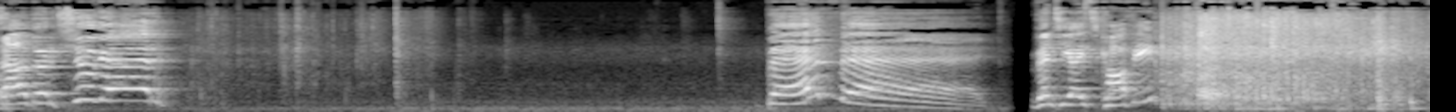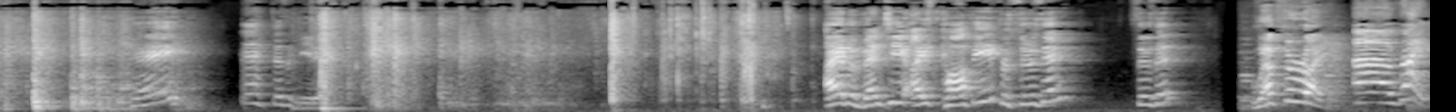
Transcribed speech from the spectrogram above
Powdered sugar! Perfect! Venti iced coffee. Okay. Eh, doesn't need it. I have a venti iced coffee for Susan. Susan? Left or right? Uh, right.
